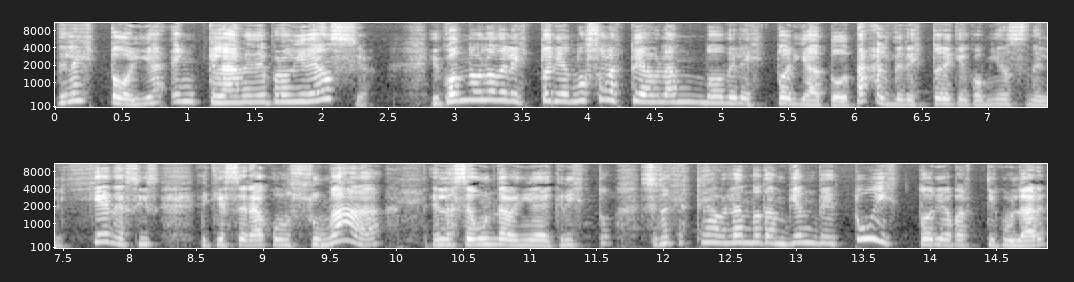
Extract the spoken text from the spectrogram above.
de la historia en clave de providencia. Y cuando hablo de la historia, no solo estoy hablando de la historia total, de la historia que comienza en el Génesis y que será consumada en la segunda venida de Cristo, sino que estoy hablando también de tu historia particular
